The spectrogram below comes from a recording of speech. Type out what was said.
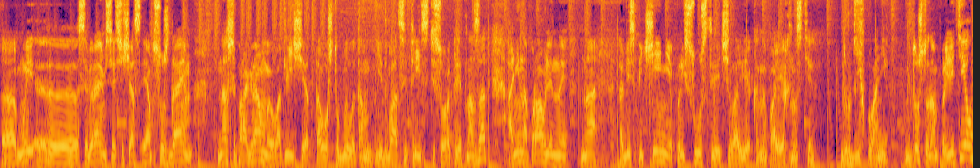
мы собираемся сейчас и обсуждаем наши программы, в отличие от того, что было там и 20, 30, и 40 лет назад, они направлены на обеспечение присутствия человека на поверхности других планет. Не то, что там прилетел,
